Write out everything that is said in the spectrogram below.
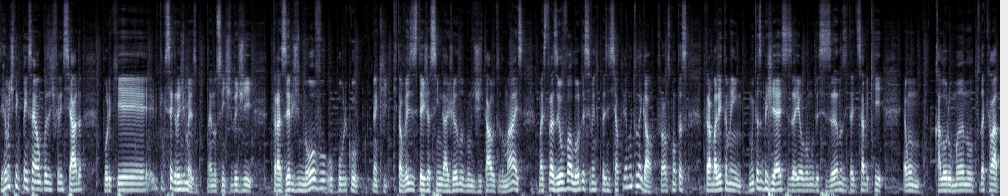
realmente tem que pensar em alguma coisa diferenciada, porque ele tem que ser grande mesmo, né, no sentido de trazer de novo o público né, que, que, talvez esteja se engajando no digital e tudo mais, mas trazer o valor desse evento presencial, que ele é muito legal. Afinal das contas, trabalhei também muitas BGS aí ao longo desses anos, então a gente sabe que é um calor humano, toda aquela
